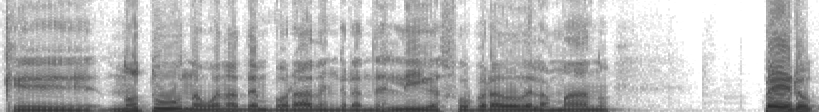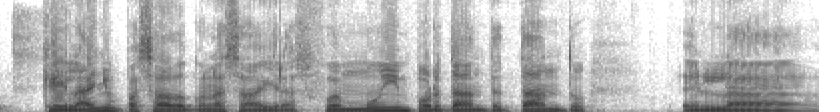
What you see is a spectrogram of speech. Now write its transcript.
que no tuvo una buena temporada en grandes ligas, fue operado de la mano, pero que el año pasado con las Águilas fue muy importante tanto en la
